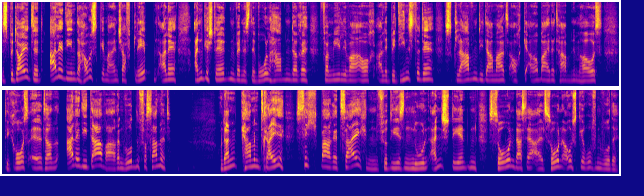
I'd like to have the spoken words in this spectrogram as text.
Das bedeutet, alle, die in der Hausgemeinschaft lebten, alle Angestellten, wenn es eine wohlhabendere Familie war, auch alle Bedienstete, Sklaven, die damals auch gearbeitet haben im Haus, die Großeltern, alle, die da waren, wurden versammelt. Und dann kamen drei sichtbare Zeichen für diesen nun anstehenden Sohn, dass er als Sohn ausgerufen wurde.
